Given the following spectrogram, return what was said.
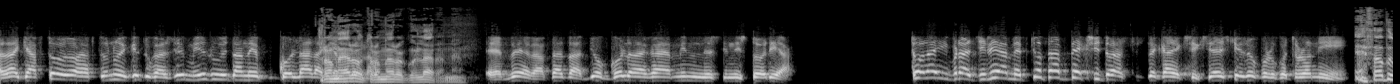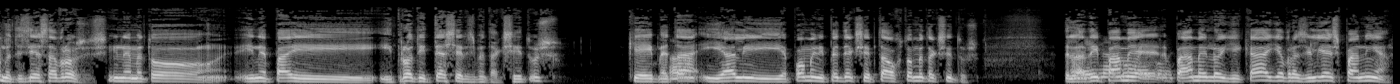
Αλλά και αυτό, αυτόν εκεί του Χαζημίρου ήταν γκολάρα. Τρομερό, τρομερό γκολάρα, ναι. Ε, βέβαια, αυτά τα δύο γκολάρα θα μείνουν στην ιστορία. Τώρα η Βραζιλία με ποιο θα παίξει τώρα στους 16, ξέρεις και εδώ κολοκοτρώνει. Ε, θα δούμε τις διασταυρώσεις. Είναι, με το... είναι πάει οι πρώτοι τέσσερις μεταξύ τους και μετά Α. οι άλλοι, οι επόμενοι 5, 6, 7, 8 μεταξύ τους. Δηλαδή πάμε, πάμε λογικά για Βραζιλία-Ισπανία.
